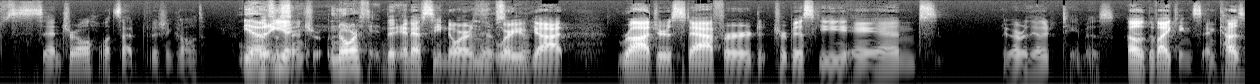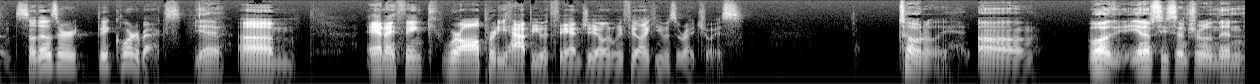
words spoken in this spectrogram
Central. What's that division called? Yeah, The- that's the yeah, central north. The NFC North, NFC where North. you've got Rodgers, Stafford, Trubisky, and whoever the other team is. Oh, the Vikings and Cousins. So those are big quarterbacks. Yeah, Um, and I think we're all pretty happy with Fangio, and we feel like he was the right choice. totally. Um, well, NFC Central, and then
